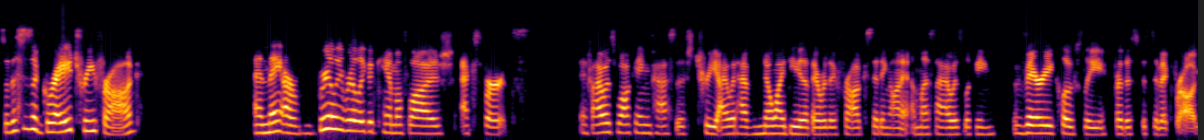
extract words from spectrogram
So this is a gray tree frog, and they are really, really good camouflage experts if I was walking past this tree, I would have no idea that there was a frog sitting on it unless I was looking very closely for this specific frog.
